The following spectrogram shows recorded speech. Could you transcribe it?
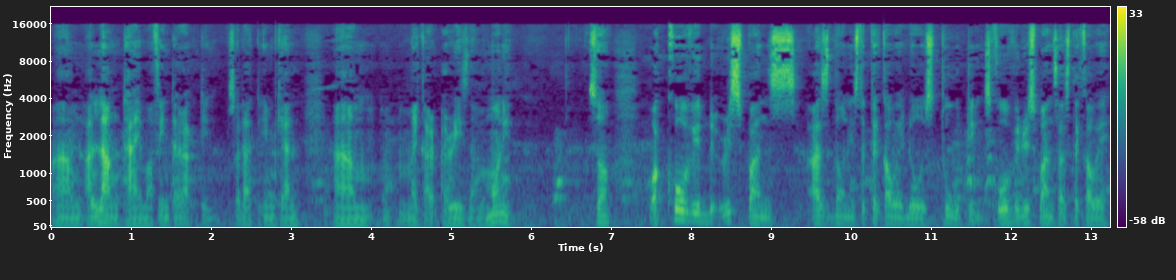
Um, a long time of interacting so that him can um, make a, a reasonable money. So what COVID response has done is to take away those two things. COVID response has taken away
